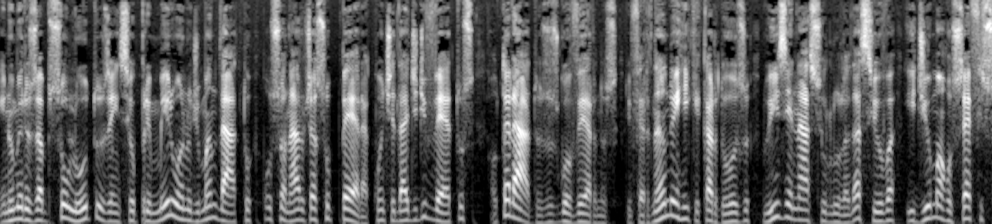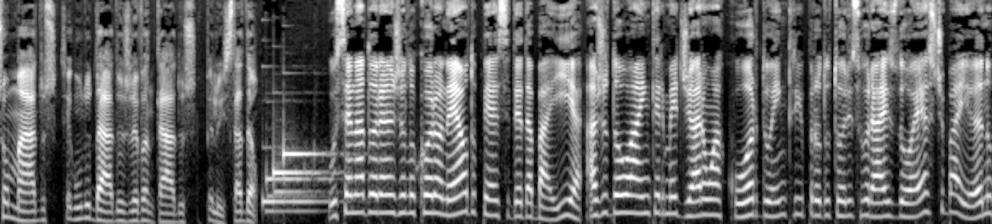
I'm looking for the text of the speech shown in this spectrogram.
Em números absolutos, em seu primeiro ano de mandato, Bolsonaro já supera a quantidade de vetos alterados dos governos de Fernando Henrique Cardoso, Luiz Inácio Lula da Silva e Dilma Rousseff somados, segundo dados levantados pelo Estadão. O senador Ângelo Coronel, do PSD da Bahia, ajudou a intermediar um acordo entre produtores rurais do Oeste Baiano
